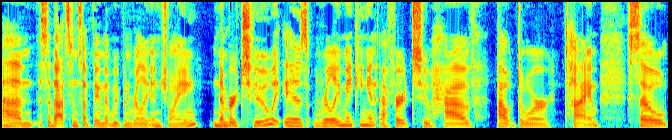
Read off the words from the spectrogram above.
Um, so that's been something that we've been really enjoying. Number two is really making an effort to have outdoor time. So,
